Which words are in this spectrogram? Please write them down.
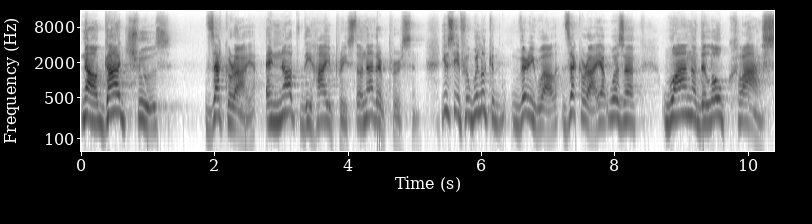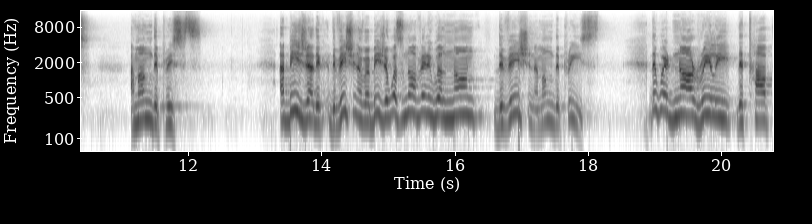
Now, God chose Zechariah and not the high priest, another person. You see, if we look very well, Zechariah was a, one of the low class among the priests. Abijah, the division of Abijah, was not very well known division among the priests. They were not really the top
